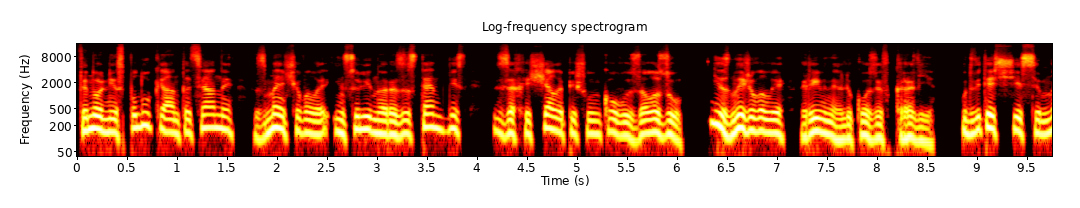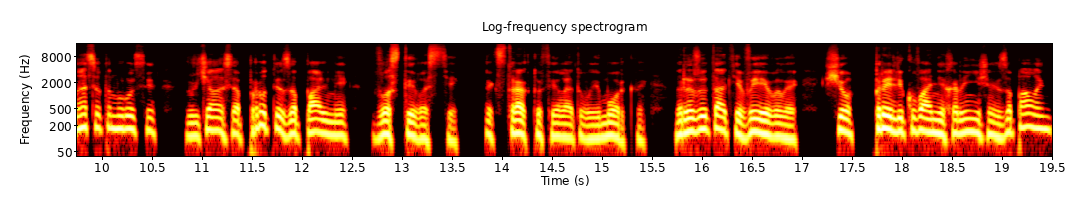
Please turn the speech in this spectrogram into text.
фенольні сполуки антоціани зменшували інсулінорезистентність, захищали підшлункову залозу і знижували рівень глюкози в крові. У 2017 році вивчалися протизапальні властивості екстракту фіолетової моркви. В результаті виявили, що при лікуванні хронічних запалень,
